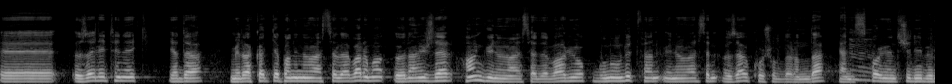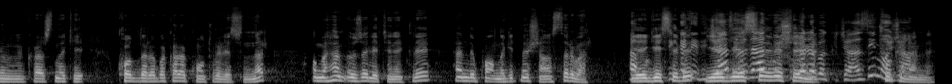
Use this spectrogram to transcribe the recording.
E, özel yetenek ya da mülakat yapan üniversiteler var ama öğrenciler hangi üniversitede var yok bunu lütfen üniversitenin özel koşullarında yani spor yöneticiliği bölümünün karşısındaki kodlara bakarak kontrol etsinler. Ama hem özel yetenekli hem de puanla gitme şansları var. Tamam, YGS, dikkat ve- edeceğiz. YGS özel koşullara TM. bakacağız değil mi Çok hocam? önemli.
